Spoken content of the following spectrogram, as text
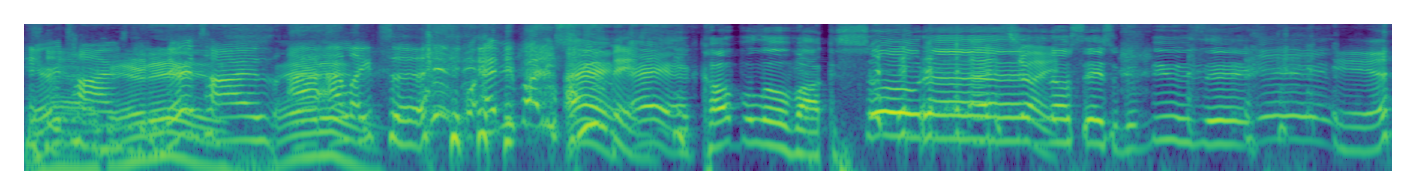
There are times there there, are times There I, I like to Well, everybody's human. hey, a couple of vodka sodas. That's right. You know, say some good music. Yeah. yeah.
